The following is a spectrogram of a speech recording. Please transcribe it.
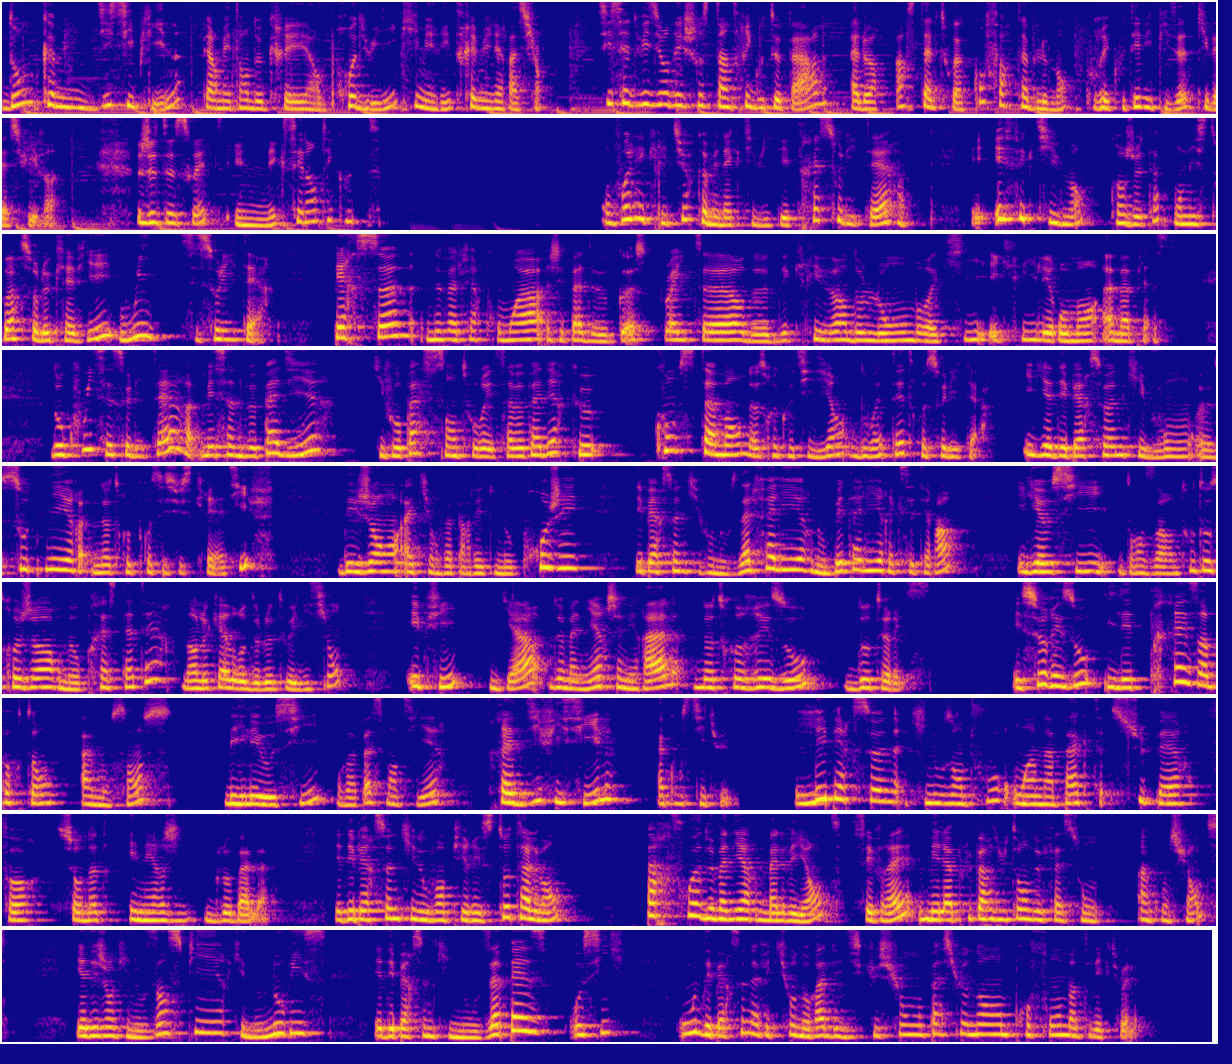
Donc comme une discipline permettant de créer un produit qui mérite rémunération. Si cette vision des choses t'intrigue ou te parle, alors installe-toi confortablement pour écouter l'épisode qui va suivre. Je te souhaite une excellente écoute. On voit l'écriture comme une activité très solitaire, et effectivement, quand je tape mon histoire sur le clavier, oui, c'est solitaire. Personne ne va le faire pour moi, j'ai pas de ghostwriter, d'écrivain de, de l'ombre qui écrit les romans à ma place. Donc oui, c'est solitaire, mais ça ne veut pas dire qu'il ne faut pas s'entourer. Ça ne veut pas dire que constamment notre quotidien doit être solitaire. Il y a des personnes qui vont euh, soutenir notre processus créatif, des gens à qui on va parler de nos projets, des personnes qui vont nous alpha-lire, nous bêta-lire, etc. Il y a aussi, dans un tout autre genre, nos prestataires dans le cadre de l'auto-édition. Et puis, il y a, de manière générale, notre réseau d'auteuristes. Et ce réseau, il est très important à mon sens, mais il est aussi, on va pas se mentir, très difficile à constituer. Les personnes qui nous entourent ont un impact super fort sur notre énergie globale. Il y a des personnes qui nous vampirisent totalement, parfois de manière malveillante, c'est vrai, mais la plupart du temps de façon inconsciente. Il y a des gens qui nous inspirent, qui nous nourrissent, il y a des personnes qui nous apaisent aussi, ou des personnes avec qui on aura des discussions passionnantes, profondes, intellectuelles.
